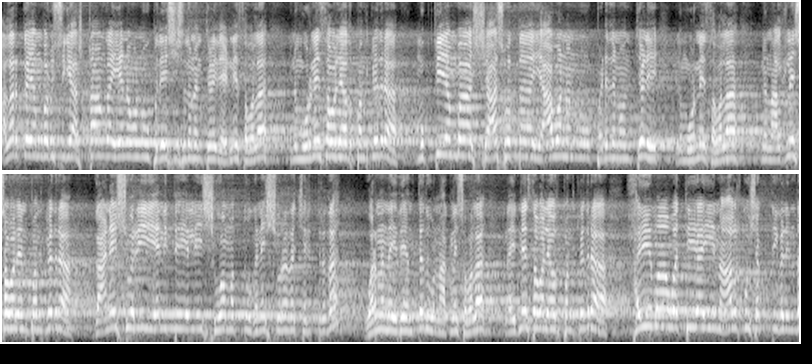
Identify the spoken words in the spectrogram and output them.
ಅಲರ್ಕ ಎಂಬ ಋಷಿಗೆ ಅಷ್ಟಾಂಗ ಏನವನ್ನು ಉಪದೇಶಿಸಿದನು ಅಂತ ಹೇಳಿದ ಎರಡನೇ ಸವಾಲ. ಇನ್ನು ಮೂರನೇ ಸವಾಲು ಯಾವುದಪ್ಪ ಅಂತ ಕೇಳಿದ್ರೆ, ಮುಕ್ತಿ ಎಂಬ ಶಾಶ್ವತ ಯಾವನನ್ನು ಪಡೆದನು ಅಂತೇಳಿ ಇದು ಮೂರನೇ ಸವಾಲ. ಇನ್ನು ನಾಲ್ಕನೇ ಸವಾಲ ಏನಪ್ಪ ಅಂತ ಕೇಳಿದ್ರೆ, ಗಾಣೇಶ್ವರಿ ಏನಿತೆಯಲ್ಲಿ ಶಿವ ಮತ್ತು ಗಣೇಶ್ವರರ ಚರಿತ್ರದ ವರ್ಣನೆ ಇದೆ ಅಂತದ್ದು ನಾಲ್ಕನೇ ಸವಾಲ. ಐದನೇ ಸವಾಲು ಯಾವ್ದು ಅಂತ ಕೇಳಿದ್ರೆ, ಹೈಮಾವತಿಯ ಈ ನಾಲ್ಕು ಶಕ್ತಿಗಳಿಂದ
